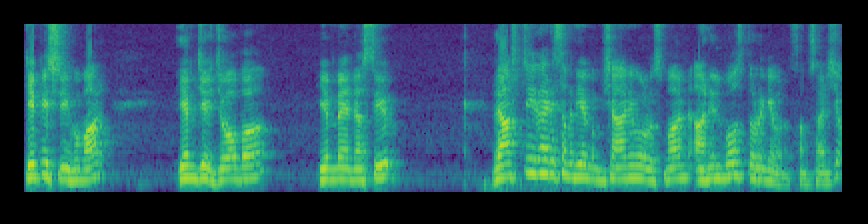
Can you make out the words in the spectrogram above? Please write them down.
K P Sreekumar M J Job M A Naseer രാഷ്ട്രീയകാര്യ സമിതി അംഗം ഷാനിമോൾ ഉസ്മാൻ അനിൽ ബോസ് തുടങ്ങിയവർ സംസാരിച്ചു.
